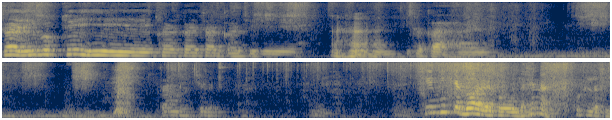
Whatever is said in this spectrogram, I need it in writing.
चालेल बघतोय हे काय काय तारखाचे ते. हा, हा. इथं काय आहे चांगलं केलं ते मी त्या डोळ्यात ओढलं आहे ना कुठलं ते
